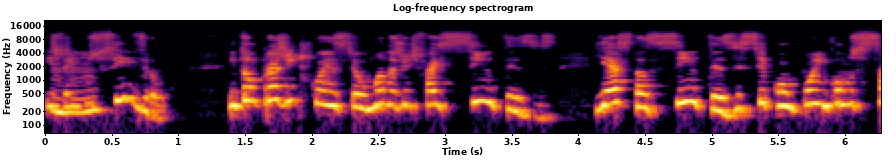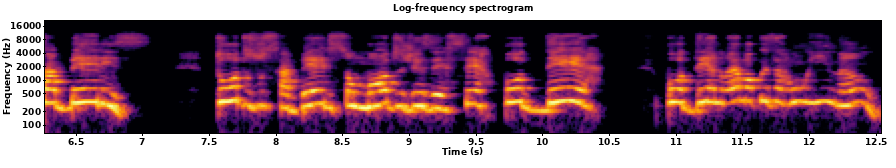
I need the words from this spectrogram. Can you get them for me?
Isso é uhum. é impossível. Então, para a gente conhecer o humano, a gente faz sínteses. E estas sínteses se compõem como saberes. Todos os saberes são modos de exercer poder. Poder não é uma coisa ruim, não.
